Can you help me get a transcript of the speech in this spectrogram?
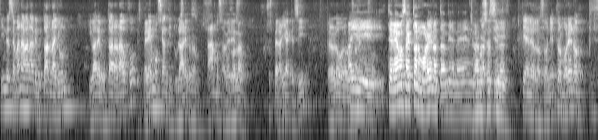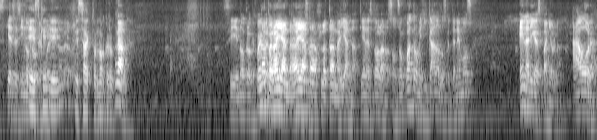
fin de semana van a debutar la Jun y va a debutar Araujo. Esperemos sean titulares. Vamos a ver Ojalá. eso. Yo esperaría que sí, pero luego no lo sabemos. Ahí tenemos a Héctor Moreno también, ¿eh? En Yo la no sé si. Tienes razón. Y Héctor Moreno, pues, es que ese sí no es creo que, que, juegue, eh, exacto, no creo que. No. juegue. Sí, no creo que juegue. No, pero ahí anda, ahí razón. anda flotando. Ahí anda, tienes toda la razón. Son cuatro mexicanos los que tenemos en la Liga Española. Ahora,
